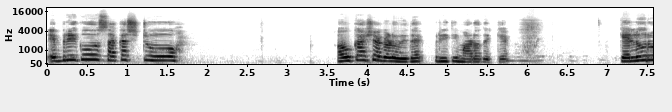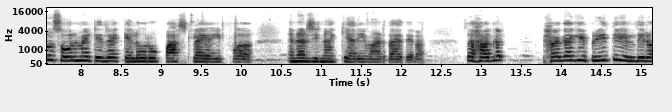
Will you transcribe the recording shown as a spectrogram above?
ಇಬ್ಬರಿಗೂ ಸಾಕಷ್ಟು ಅವಕಾಶಗಳು ಇದೆ ಪ್ರೀತಿ ಮಾಡೋದಕ್ಕೆ. ಕೆಲವರು ಸೋಲ್ಮೇಟ್ ಇದ್ರೆ ಕೆಲವರು ಪಾಸ್ಟ್ ಲೈಫ್ ಎನರ್ಜಿನ ಕ್ಯಾರಿ ಮಾಡ್ತಾ ಇದ್ದೀರಾ. ಸೊ ಹಾಗ, ಹಾಗಾಗಿ ಪ್ರೀತಿ ಇಲ್ದಿರೋ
